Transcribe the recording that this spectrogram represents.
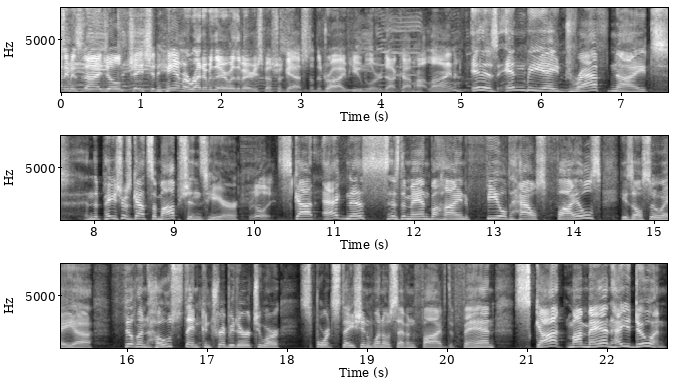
My name is Nigel. Jason Hammer right over there with a very special guest on the drivehubler.com hotline. It is NBA draft night, and the Pacers got some options here. Really? Scott Agness is the man behind Fieldhouse Files. He's also a uh, fill-in host and contributor to our sports station 1075 The Fan. Scott, my man, how you doing?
